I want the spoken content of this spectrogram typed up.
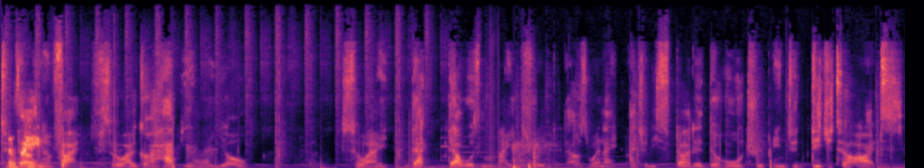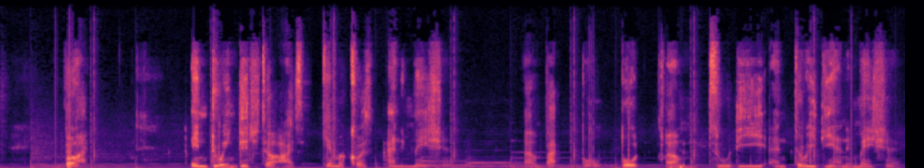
2005. Okay. So I got happy and like, yo. So I that that was my trip. That was when I actually started the whole trip into digital arts. But in doing digital arts, I came across animation, um, but both, both um, 2D and 3D animation.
